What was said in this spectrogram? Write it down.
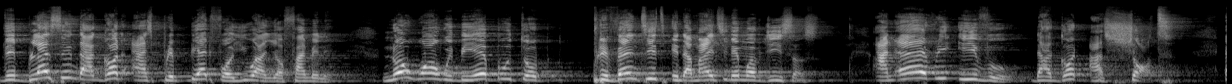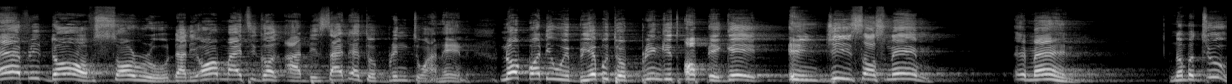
The blessing that God has prepared for you and your family, no one will be able to prevent it in the mighty name of Jesus. And every evil that God has shut, every door of sorrow that the Almighty God has decided to bring to an end, nobody will be able to bring it up again in Jesus' name. Amen. Number two,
